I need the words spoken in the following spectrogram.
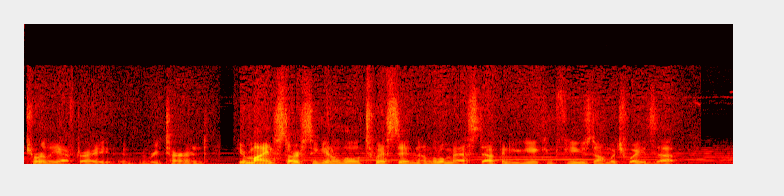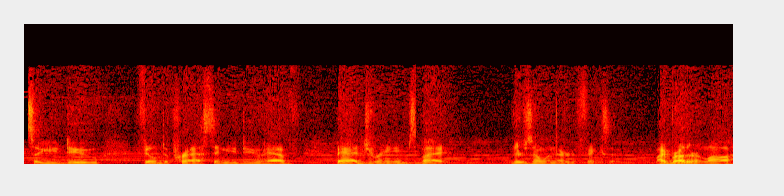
Shortly after I uh, returned, your mind starts to get a little twisted and a little messed up and you get confused on which way is up. So you do feel depressed and you do have bad dreams, but there's no one there to fix it. My brother-in-law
